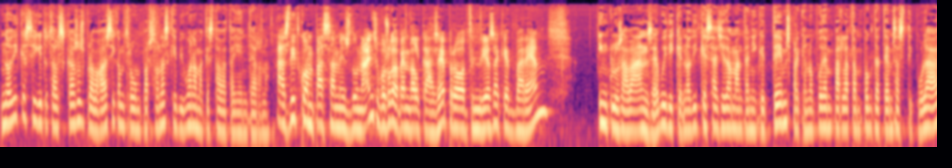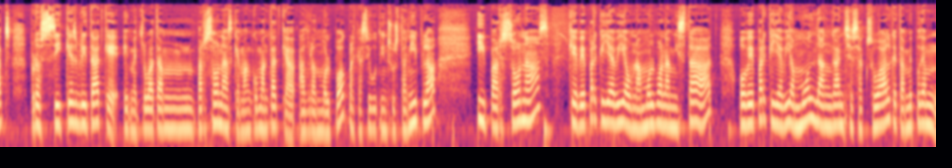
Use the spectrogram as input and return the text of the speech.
No dic que sigui tots els casos, però a vegades sí que em trobo persones que viuen amb aquesta batalla interna. Has dit quan passa més d'un any, suposo que depèn del cas, eh? però tindries aquest barem? Inclús abans, eh? vull dir que no dic que s'hagi de mantenir aquest temps perquè no podem parlar tampoc de temps estipulats, però sí que és veritat que m'he trobat amb persones que m'han comentat que ha durat molt poc perquè ha sigut insostenible i persones que bé perquè hi havia una molt bona amistat o bé perquè hi havia molt d'enganxe sexual que també podem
